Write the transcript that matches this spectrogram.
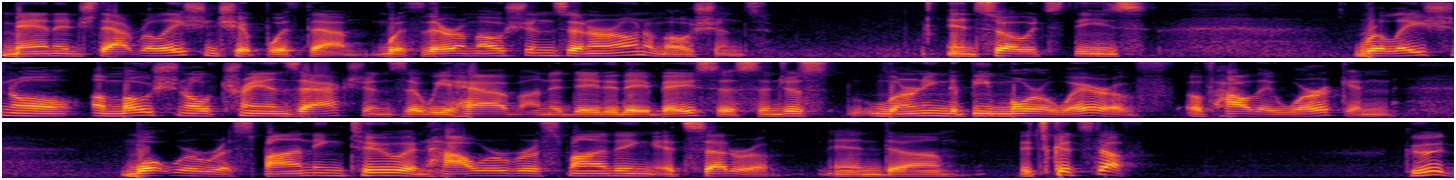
manage that relationship with them, with their emotions and our own emotions. And so it's these relational, emotional transactions that we have on a day-to-day basis and just learning to be more aware of, of how they work and what we're responding to and how we're responding, etc. And um, it's good stuff. Good.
